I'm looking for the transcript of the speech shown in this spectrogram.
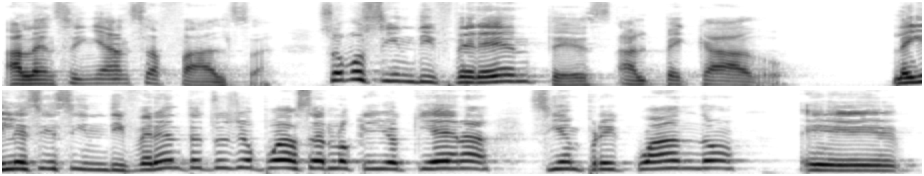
a la enseñanza falsa. Somos indiferentes al pecado. La iglesia es indiferente, entonces yo puedo hacer lo que yo quiera siempre y cuando eh,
